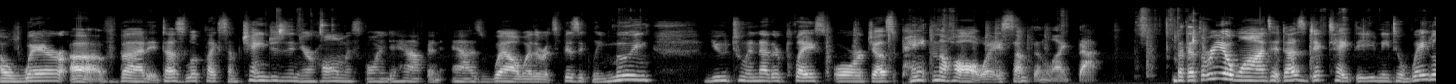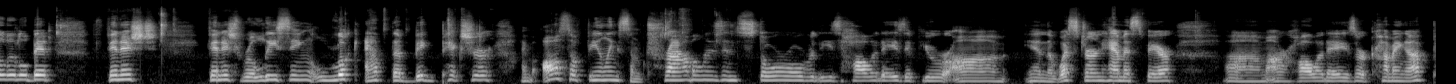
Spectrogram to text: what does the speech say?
aware of. But it does look like some changes in your home is going to happen as well, whether it's physically moving you to another place or just painting the hallway, something like that. But the Three of Wands, it does dictate that you need to wait a little bit, finish finish releasing, look at the big picture. I'm also feeling some travel is in store over these holidays if you're um, in the Western Hemisphere. Um, our holidays are coming up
